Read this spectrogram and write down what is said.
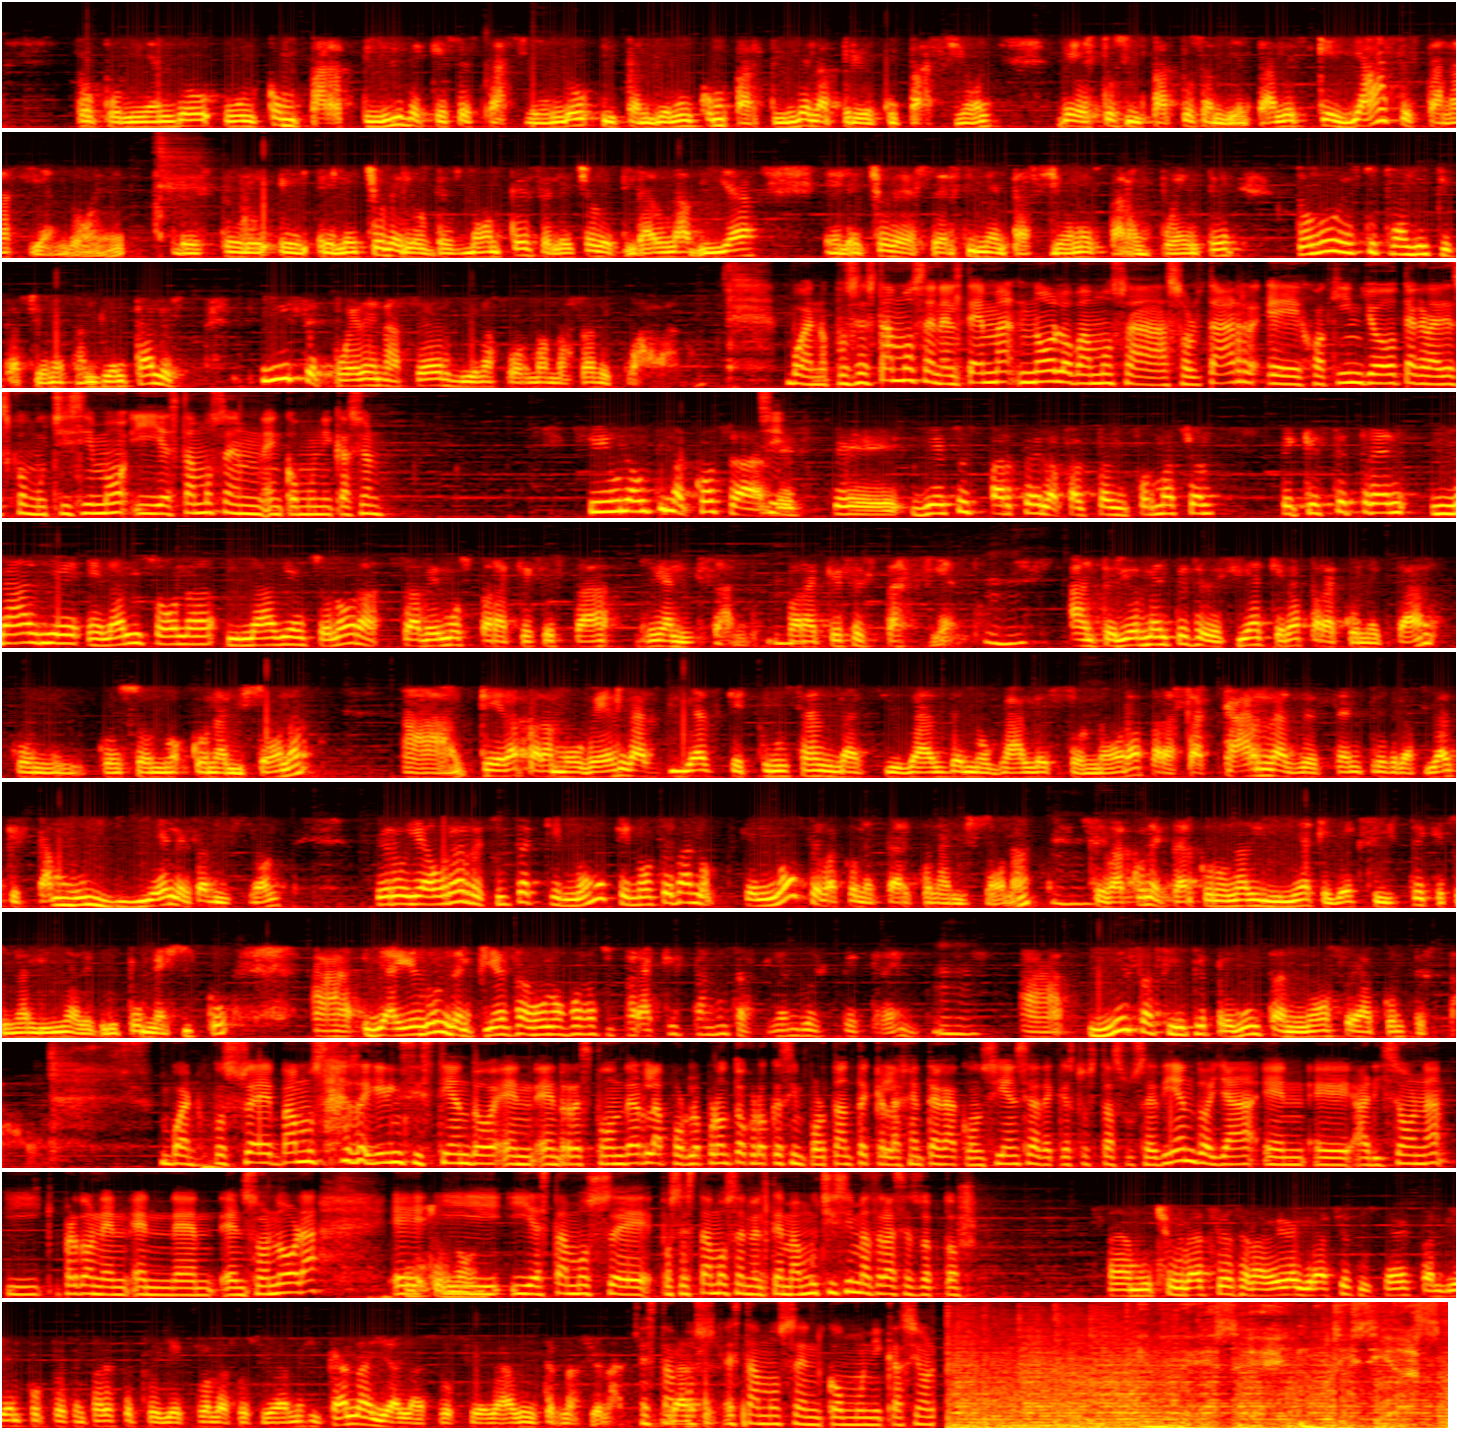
proponiendo un compartir de qué se está haciendo y también un compartir de la preocupación de estos impactos ambientales que ya se están haciendo. ¿eh? Este, el hecho de los desmontes, el hecho de tirar una vía, el hecho de hacer cimentaciones para un puente, todo esto trae implicaciones ambientales y se pueden hacer de una forma más adecuada. Bueno, pues estamos en el tema, no lo vamos a soltar. Eh, Joaquín, yo te agradezco muchísimo y estamos en, comunicación. Sí, una última cosa, este, y eso es parte de la falta de información, de que este tren nadie en Arizona y nadie en Sonora sabemos para qué se está realizando, para qué se está haciendo. Anteriormente se decía que era para conectar con, con, con Arizona, ah, que era para mover las vías que cruzan la ciudad de Nogales, Sonora, para sacarlas del centro de la ciudad, que está muy bien esa visión. Pero y ahora resulta que no, que no se va, que no se va a conectar con Arizona, se va a conectar con una línea que ya existe, que es una línea de Grupo México, ah, y ahí es donde empieza uno, bueno, ¿para qué estamos haciendo este tren? Y esa simple pregunta no se ha contestado. Bueno, pues eh, vamos a seguir insistiendo en, responderla. Por lo pronto creo que es importante que la gente haga conciencia de que esto está sucediendo allá en eh, Arizona y, perdón, en, en, Sonora. Eh, y, estamos, pues estamos en el tema. Muchísimas gracias, doctor. Ah, muchas gracias, Ana Vega, y gracias a ustedes también por presentar este proyecto a la sociedad mexicana y a la sociedad internacional. Estamos, estamos en comunicación. Noticias.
